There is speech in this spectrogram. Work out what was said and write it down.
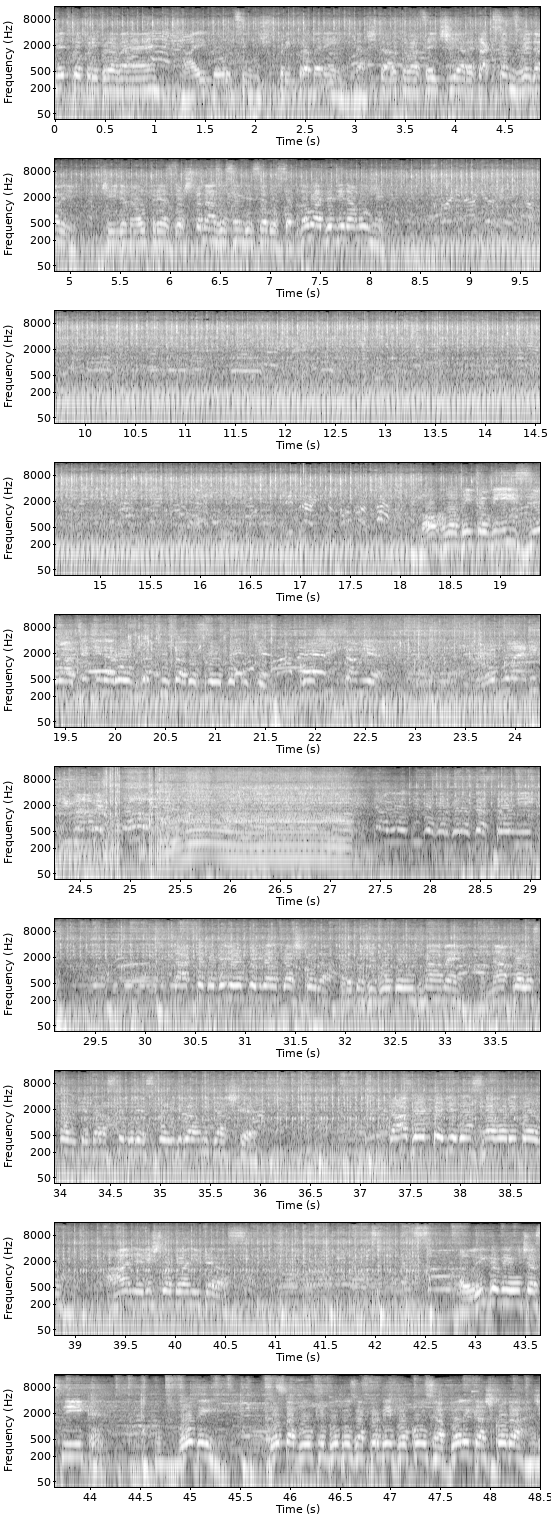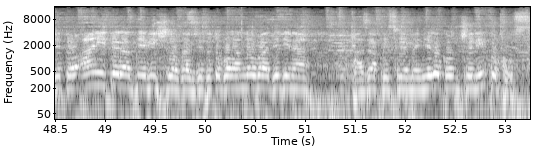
Všetko pripravené, aj borci už pripravení na štartovacej čiare, tak som zvedavý, či ideme otriasť do 14.88. Nová dedina muži. Mohlo by to výjsť, nová dedina rozvrknutá do svojho pokusu. Košík tam je. Problémy tu máme stále. Teraz na strojník. Tak toto bude opäť veľká škoda, pretože vodu už máme na pole spojke, teraz to bude spojiť veľmi ťažké. Tak opäť jeden z favoritov a nevyšlo to ani teraz. Ligový účastník vody do tabulky budú za prvý pokus a veľká škoda, že to ani teraz nevyšlo, takže toto bola nová dedina a zapisujeme nedokončený pokus.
